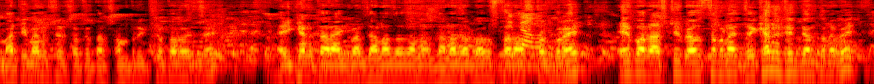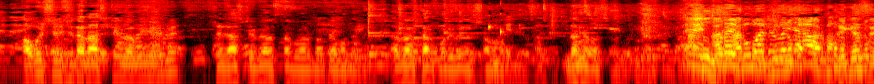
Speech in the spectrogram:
মাটি মানুষের সাথে তার সম্পৃক্ততা রয়েছে। এইখানে তার একবার জানাজা জানা- জানাজার ব্যবস্থা রাষ্ট্র করে এরপর রাষ্ট্রীয় ব্যবস্থাপনায় যেখানে সিদ্ধান্ত নেবে অবশ্যই সেটা রাষ্ট্রীয়ভাবেই হবে সেই রাষ্ট্রীয় ব্যবস্থাপনার প্রতি আমাদের এবং তার পরিবারের সম্মতি ধন্যবাদ ঠিক আছে।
